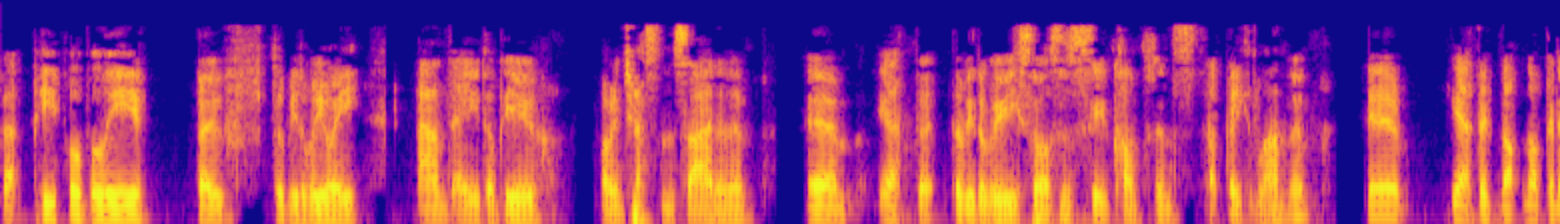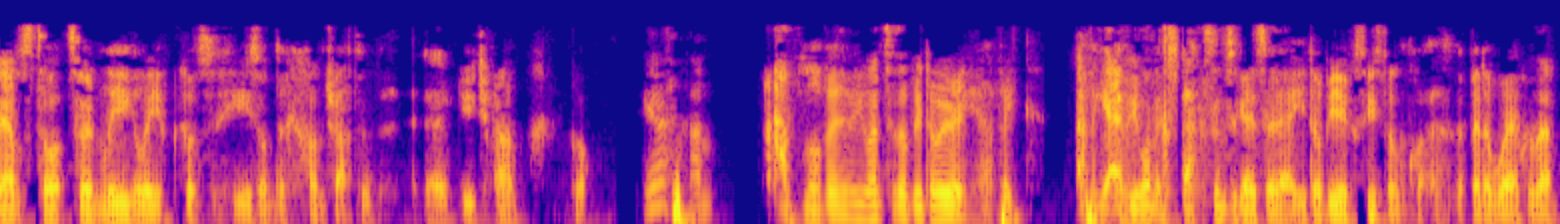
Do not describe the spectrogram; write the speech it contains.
that people believe both WWE and AEW are interested in signing him. Um, yeah, the WWE sources seem confident that they can land him. Um, yeah, they've not, not been able to talk to him legally because he's under contract with uh, New Japan. But yeah, I'm, I'd love it if he went to WWE. I think I think everyone expects him to go to AEW because he's done quite a, a bit of work with them.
